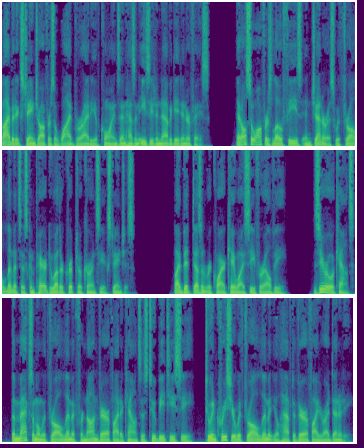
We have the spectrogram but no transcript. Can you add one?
Bybit Exchange offers a wide variety of coins and has an easy to navigate interface. It also offers low fees and generous withdrawal limits as compared to other cryptocurrency exchanges. Bybit doesn't require KYC for LV. Zero accounts, the maximum withdrawal limit for non verified accounts is 2 BTC. To increase your withdrawal limit, you'll have to verify your identity.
